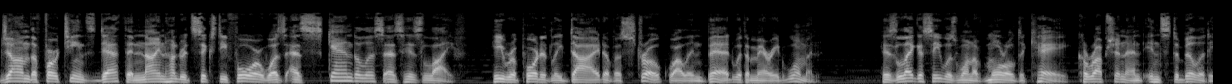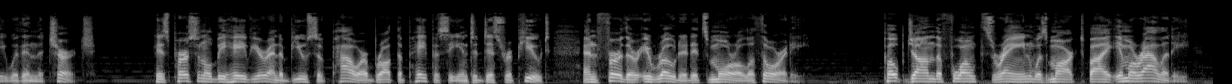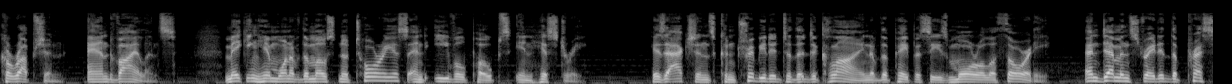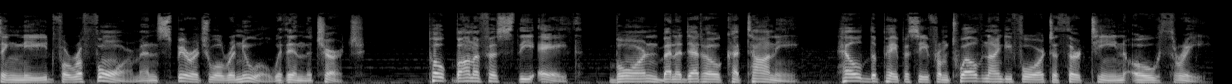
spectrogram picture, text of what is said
John XIV's death in 964 was as scandalous as his life. He reportedly died of a stroke while in bed with a married woman. His legacy was one of moral decay, corruption, and instability within the church. His personal behavior and abuse of power brought the papacy into disrepute and further eroded its moral authority. Pope John XIV's reign was marked by immorality, corruption, and violence, making him one of the most notorious and evil popes in history. His actions contributed to the decline of the papacy's moral authority and demonstrated the pressing need for reform and spiritual renewal within the Church. Pope Boniface VIII, born Benedetto Caetani, held the papacy from 1294 to 1303.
